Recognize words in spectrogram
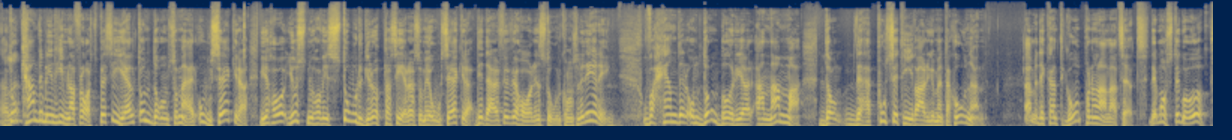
Eller? Då kan det bli en himla fart, speciellt om de som är osäkra. Vi har, just nu har vi en stor grupp placerare som är osäkra. Det är därför vi har en stor konsolidering. Och vad händer om de börjar anamma de, den här positiva argumentationen? Ja, men det kan inte gå på något annat sätt. Det måste gå upp,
